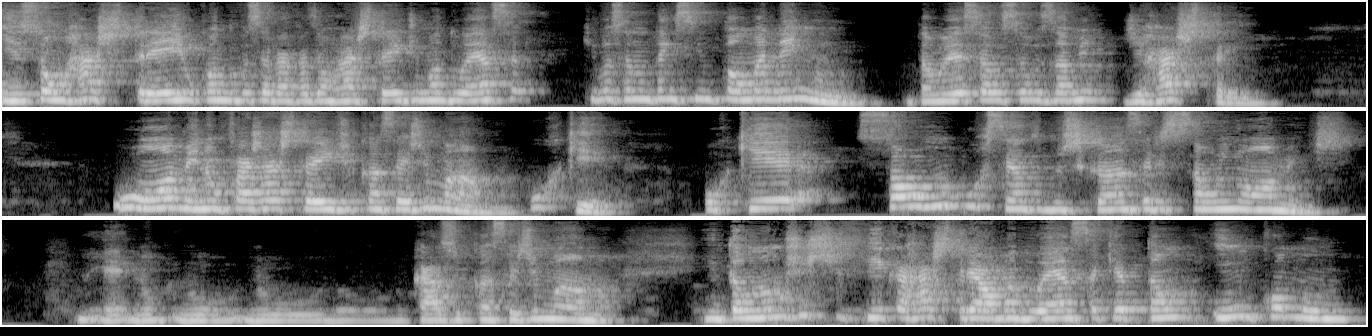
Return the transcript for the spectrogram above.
Isso é um rastreio quando você vai fazer um rastreio de uma doença que você não tem sintoma nenhum. Então, esse é o seu exame de rastreio. O homem não faz rastreio de câncer de mama. Por quê? Porque só 1% dos cânceres são em homens, né? no, no, no, no caso do câncer de mama. Então, não justifica rastrear uma doença que é tão incomum.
